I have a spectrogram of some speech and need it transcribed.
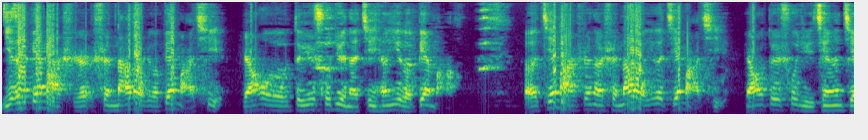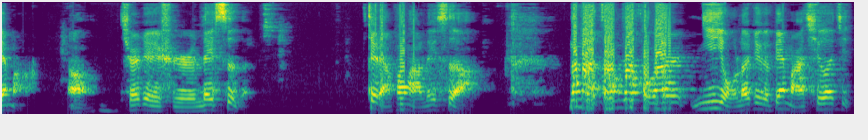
你在编码时是拿到这个编码器，然后对于数据呢进行一个编码，呃，解码时呢是拿到一个解码器，然后对数据进行解码啊。其实这是类似的，这两方法类似啊。那么咱们在后边你有了这个编码器和解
